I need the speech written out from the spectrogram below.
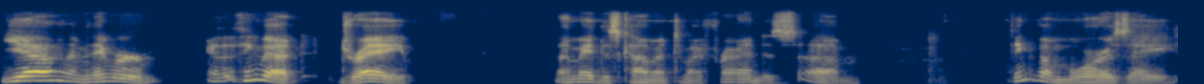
Yeah, I mean they were. You know, the thing about Dre, I made this comment to my friend is um, think of him more as a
